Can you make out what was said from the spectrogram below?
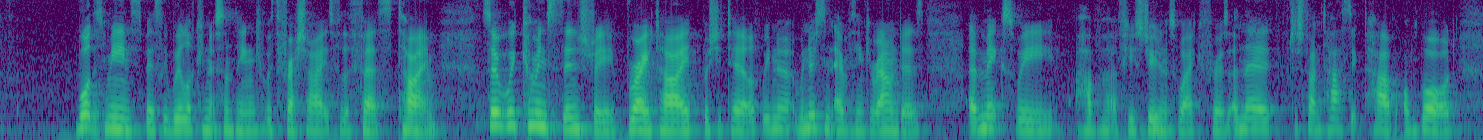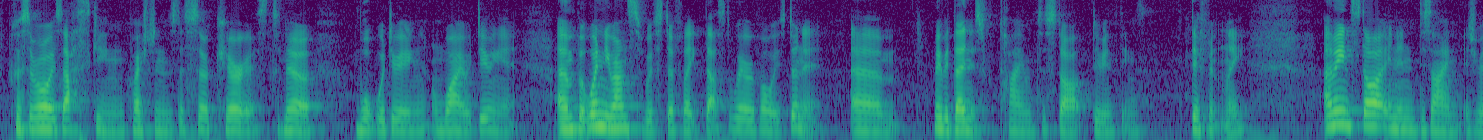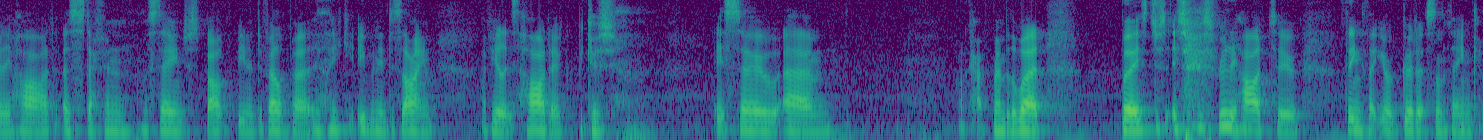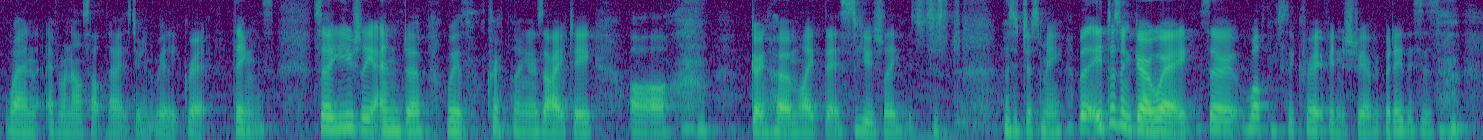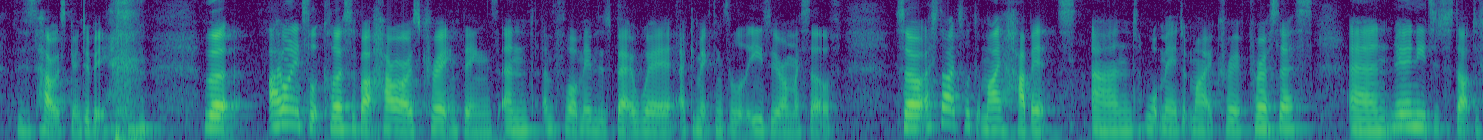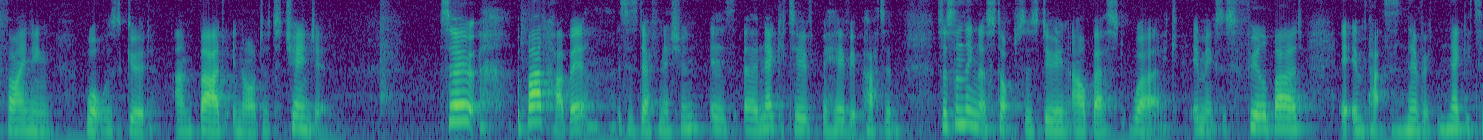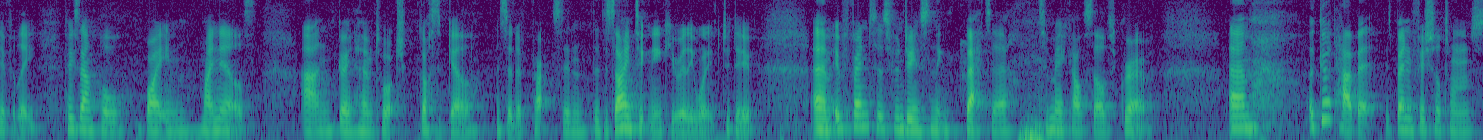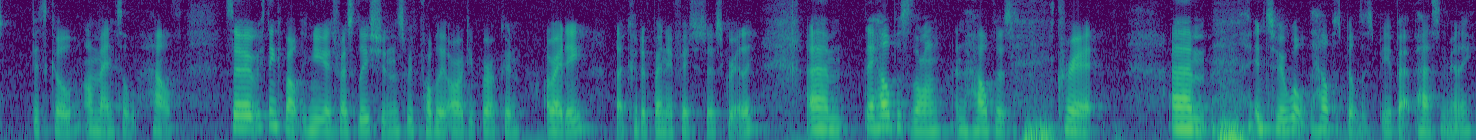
what this means basically we're looking at something with fresh eyes for the first time. So we come into the industry bright-eyed, bushy-tailed. We know, we're noticing everything around us. At Mix, we have a few students working for us, and they're just fantastic to have on board because they're always asking questions. They're so curious to know what we're doing and why we're doing it. Um, but when you answer with stuff like, that's the way we've always done it, um, maybe then it's time to start doing things differently. I mean, starting in design is really hard, as Stefan was saying just about being a developer. Like, even in design, I feel it's harder because it's so, um, I can't remember the word, but it's just, it's just really hard to think that you're good at something when everyone else out there is doing really great things. So you usually end up with crippling anxiety or going home like this, usually. It's just, was it just me? But it doesn't go away. So welcome to the creative industry, everybody. This is, this is how it's going to be. but I wanted to look closer about how I was creating things and, and thought maybe there's a better way I could make things a little easier on myself. So I started to look at my habits and what made up my creative process and I needed to start defining what was good and bad in order to change it. So a bad habit, as his definition, is a negative behaviour pattern. So something that stops us doing our best work. It makes us feel bad, it impacts us negatively. For example, biting my nails and going home to watch Gossip Girl instead of practicing the design technique you really wanted to do. Um, it prevents us from doing something better to make ourselves grow. Um, a good habit is beneficial to one's physical or mental health. So if we think about the New Year's resolutions, we've probably already broken already. That could have benefited us greatly. Um, they help us along and help us create um, into, what they help us build us to be a better person, really.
